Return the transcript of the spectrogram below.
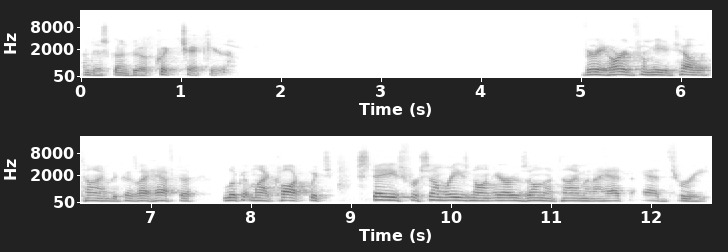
I'm just going to do a quick check here. Very hard for me to tell the time because I have to look at my clock, which stays for some reason on Arizona time, and I have to add three.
